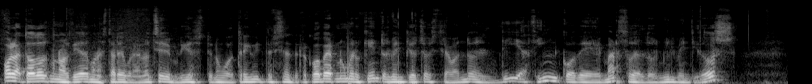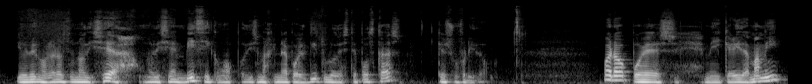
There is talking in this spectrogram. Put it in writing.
Hola a todos, buenos días, buenas tardes, buenas noches, bienvenidos a este nuevo Trek Interesante Recover número 528. Estoy grabando el día 5 de marzo del 2022 y hoy vengo a hablaros de una odisea, una odisea en bici, como os podéis imaginar por el título de este podcast, que he sufrido. Bueno, pues mi querida mami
